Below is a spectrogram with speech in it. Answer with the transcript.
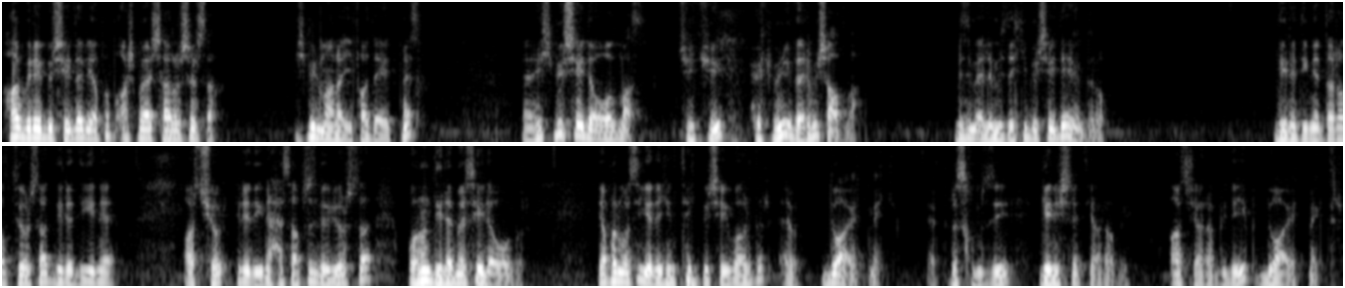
Habire bir şeyler yapıp aşmaya çalışırsak, hiçbir mana ifade etmez. Yani hiçbir şey de olmaz. Çünkü hükmünü vermiş Allah. Bizim elimizdeki bir şey değildir o. Dilediğine daraltıyorsa, dilediğine açıyor, dilediğine hesapsız veriyorsa, onun dilemesiyle olur. Yapılması gereken tek bir şey vardır. Evet, dua etmek. Evet, rızkımızı genişlet ya Rabbi, aç ya Rabbi deyip dua etmektir.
